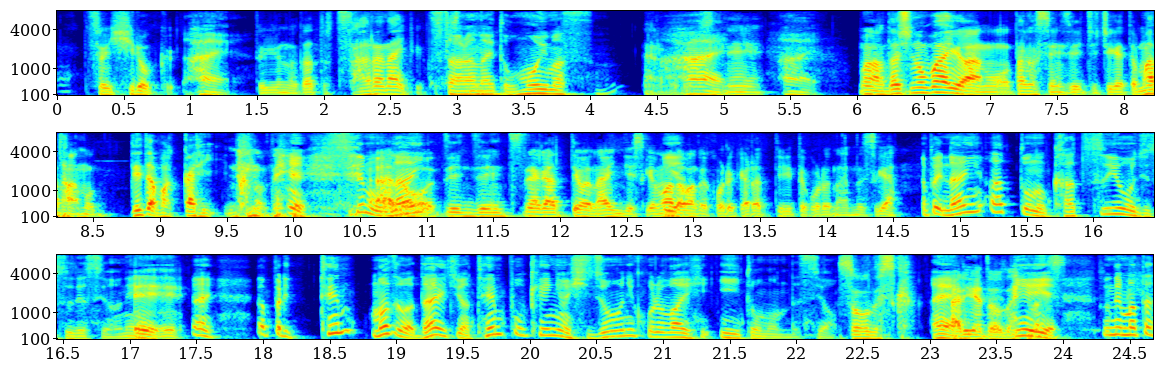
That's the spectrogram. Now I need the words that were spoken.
え。そういう広くはい、というのだと伝わらないということですね。伝わらないと思います。なるほどですね。はい、まあ私の場合はあの高橋先生と違ってまだあの出たばっかりなので。でもあの全然つながってはないんですけどまだまだこれからっていうところなんですが、やっぱり LINE アットの活用術ですよね。ええええやはりやっぱり店まずは第一には店舗系には非常にこれはいいと思うんですよ。そうですか、ええありがとうございます。ええそれでまた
